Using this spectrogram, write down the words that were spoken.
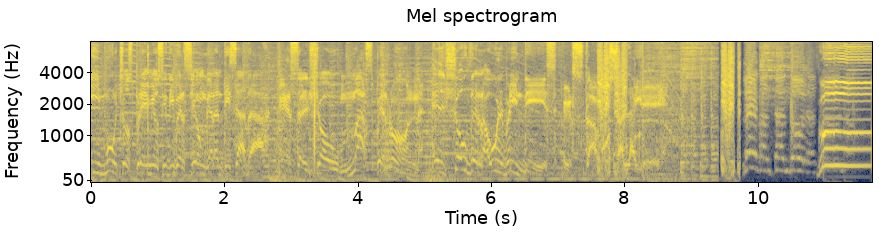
y muchos premios y diversión garantizada. Es el show más perrón, el show de Raúl Brindis. Estamos al aire. Levantando las... Good...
